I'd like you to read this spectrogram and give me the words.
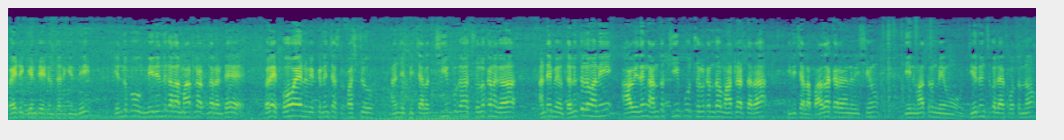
బయటికి గెంటేయడం జరిగింది. ఎందుకు మీరెందుకు అలా మాట్లాడుతున్నారంటే ఒరే పోవాయి నువ్వు ఇక్కడి నుంచి అసలు ఫస్ట్ అని చెప్పి చాలా చీపుగా చులకనగా అంటే మేము దళితులం అని ఆ విధంగా అంత చీపు చులకనతో మాట్లాడతారా? ఇది చాలా బాధాకరమైన విషయం. దీన్ని మాత్రం మేము జీర్ణించుకోలేకపోతున్నాం.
